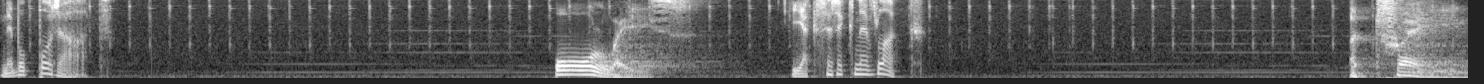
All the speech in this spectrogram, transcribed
nebo pořád? Always. Jak se řekne vlak? A train.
